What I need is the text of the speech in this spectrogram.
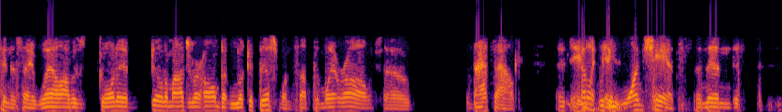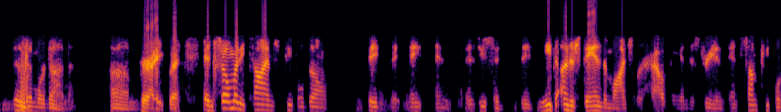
tend to say, "Well, I was going to build a modular home, but look at this one, something went wrong, so that's out. It's kind of like we get one chance, and then if, and then we're done. Um, right, right. And so many times people don't. They, they, they, and as you said, they need to understand the modular housing industry, and, and some people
